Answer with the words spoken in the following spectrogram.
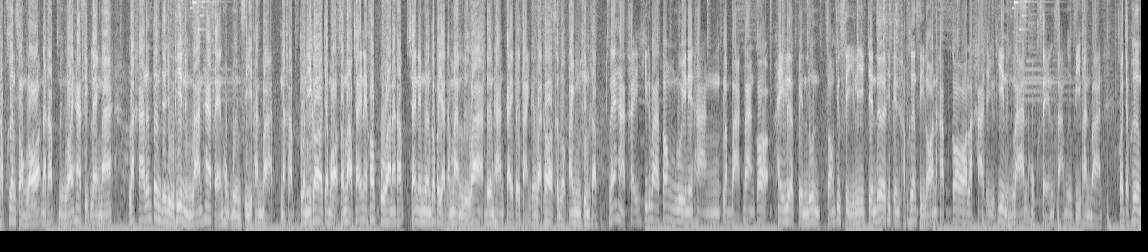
ขับเคลื่อน 2 ล้อนะครับ150 แรงม้า ราคาเริ่มต้นจะอยู่ที่ 1 5 6 4 0 0 0 บาทนะครับตัวนี้ก็จะเหมาะสำหรับใช้ในครอบครัวนะครับใช้ในเมืองก็ประหยัดน้ำมัน หรือว่าเดินทางไกลไปต่างจังหวัดก็สะดวกมากยิ่งขึ้นครับและหากใครคิดว่าต้องลุยในทางลำบากบ้างก็ให้เลือกเป็นรุ่น 2.4 Legender ที่เป็นขับเคลื่อน 4 ล้อนะครับก็ราคาจะอยู่ที่ 1 6 3 4 0 0 0 บาท ก็จะเพิ่ม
